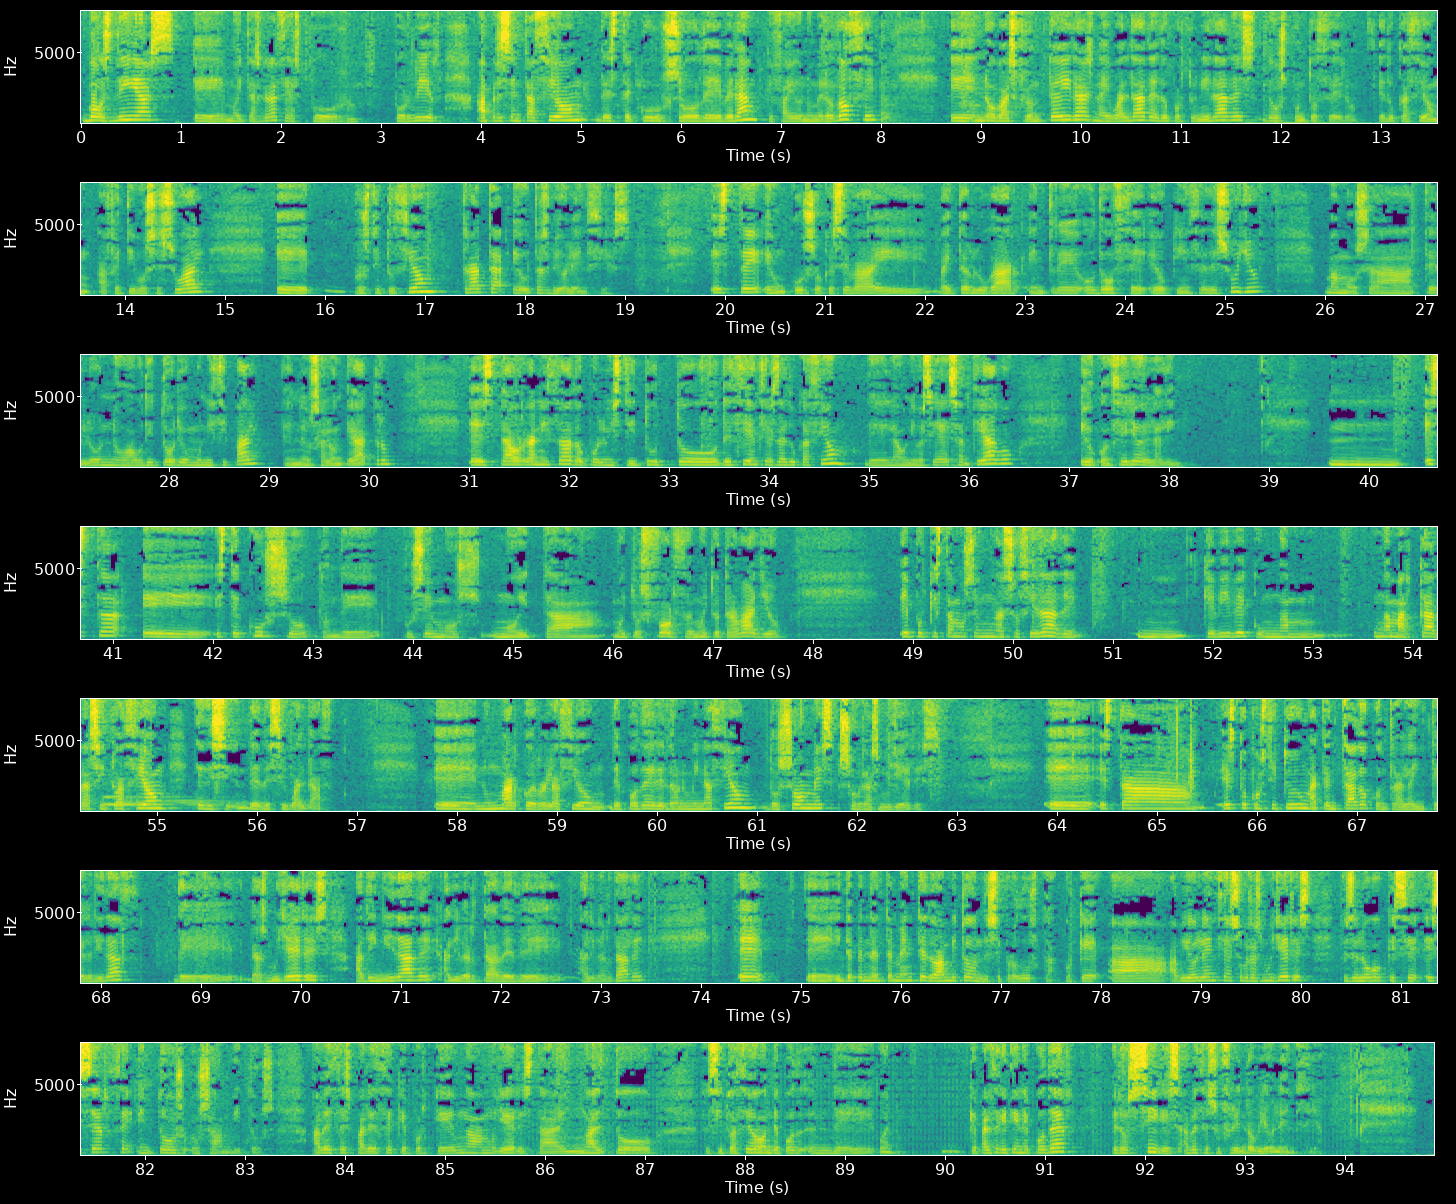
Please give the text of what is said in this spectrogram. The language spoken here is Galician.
Bos días e moitas gracias por, por vir. A presentación deste curso de verán que fai o número 12 eh, Novas fronteiras na igualdade de oportunidades 2.0 Educación afectivo-sexual eh, prostitución, trata e outras violencias. Este é un curso que se vai, vai ter lugar entre o 12 e o 15 de xullo. Vamos a telo no Auditorio Municipal en o Salón Teatro. Está organizado polo Instituto de Ciencias da Educación de la Universidade de Santiago e o Concello de Lalín. Mm, esta, eh, este curso donde pusemos moita, moito esforzo e moito traballo é porque estamos en unha sociedade mm, que vive con unha, unha marcada situación de, de desigualdade eh, nun marco de relación de poder e de dominación dos homes sobre as mulleres. Eh, esta, esto constitúe un atentado contra a integridade de, das mulleres, a dignidade, a liberdade de a liberdade e eh, independentemente do ámbito onde se produzca, porque a, a violencia sobre as mulleres, desde logo que se exerce en todos os ámbitos. A veces parece que porque unha muller está en un alto de situación de, de bueno que parece que tiene poder pero sigues a veces sufrindo violencia.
